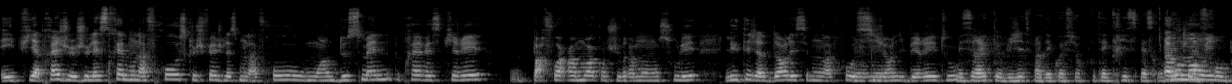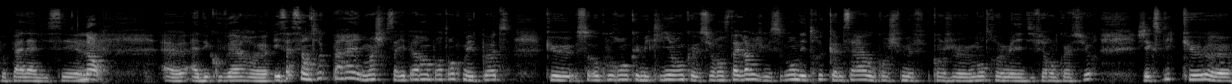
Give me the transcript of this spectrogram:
Et puis après, je, je, laisserai mon afro, ce que je fais, je laisse mon afro au moins deux semaines à peu près respirer. Parfois un mois quand je suis vraiment saoulée. L'été, j'adore laisser mon afro aussi, mhm. genre libéré et tout. Mais c'est vrai que tu es obligée de faire des coiffures protectrices parce qu'en fait, l'afro, oui. on peut pas la laisser. Euh, non. Euh, à découvert. Euh, et ça, c'est un truc pareil. Moi, je trouve ça hyper important que mes potes que soient au courant, que mes clients, que sur Instagram, je mets souvent des trucs comme ça, ou quand je, me, quand je montre mes différentes coiffures, j'explique que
